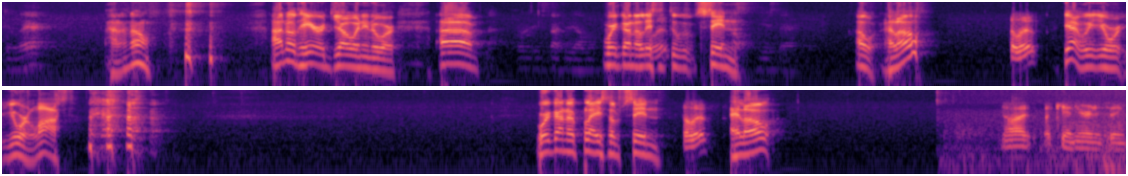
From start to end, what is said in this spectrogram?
Still there? I don't know. I don't hear Joe anymore. Um, we're gonna listen to Sin. Oh, hello. Hello. Yeah, well, you were you were lost. we're gonna play some sin. Hello. Hello. No, I, I can't hear anything.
